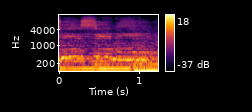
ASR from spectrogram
destiny.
